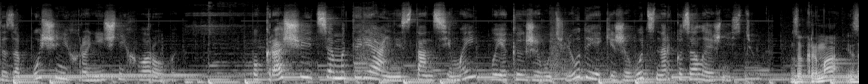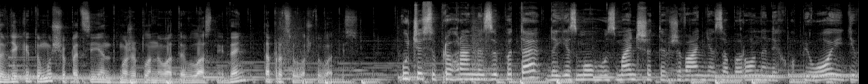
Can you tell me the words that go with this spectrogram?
та запущені хронічні хвороби. Покращується матеріальний стан сімей, у яких живуть люди, які живуть з наркозалежністю. Зокрема, і завдяки тому, що пацієнт може планувати власний день та працевлаштуватись. Участь у програмі ЗПТ дає змогу зменшити вживання заборонених опіоїдів,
